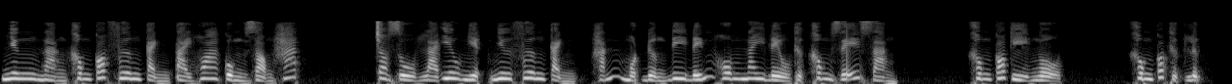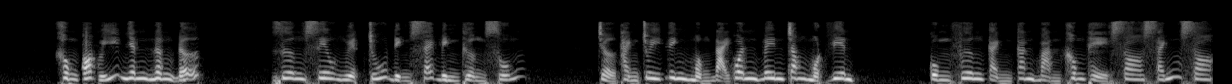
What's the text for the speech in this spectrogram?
Nhưng nàng không có phương cảnh tài hoa cùng giọng hát. Cho dù là yêu nhiệt như phương cảnh, hắn một đường đi đến hôm nay đều thực không dễ dàng. Không có kỳ ngộ. Không có thực lực. Không có quý nhân nâng đỡ. Dương siêu nguyệt chú định sẽ bình thường xuống. Trở thành truy tinh mộng đại quân bên trong một viên. Cùng phương cảnh căn bản không thể so sánh so.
